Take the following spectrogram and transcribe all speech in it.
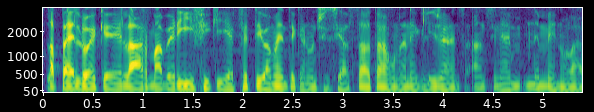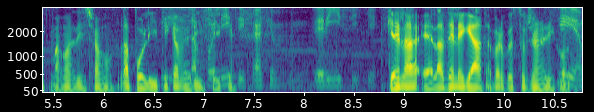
l'appello è che l'arma verifichi effettivamente che non ci sia stata una negligenza, anzi ne- nemmeno l'arma, ma diciamo la politica Sì, verifichi, La politica che verifichi. che è la, è la delegata per questo genere di Sì. cose.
